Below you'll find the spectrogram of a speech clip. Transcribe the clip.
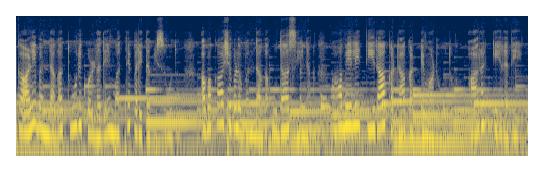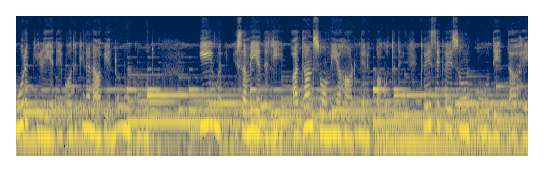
ಗಾಳಿ ಬಂದಾಗ ತೂರಿಕೊಳ್ಳದೆ ಮತ್ತೆ ಪರಿತಪಿಸುವುದು. ಅವಕಾಶಗಳು ಬಂದಾಗ ಉದಾಸೀನ. ಆಮೇಲೆ ತೀರಾ ಕಟಾಕಟ್ಟೆ ಮಾಡುವುದು. ಆರಕ್ಕೇರದೆ ಮೂರಕ್ಕಿಳಿಯದೆ ಬದುಕಿನ ನಾವಿಯನ್ನು ನೂಕುವುದು. ಈ ಸಮಯದಲ್ಲಿ ಅದಾನ್ ಸ್ವಾಮಿಯ ಹಾಡು ನೆನಪಾಗುತ್ತದೆ. ಕೈಸೆ ಕೈಸೋಂ ಕೋ ದೇತಾ ಹೇ,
